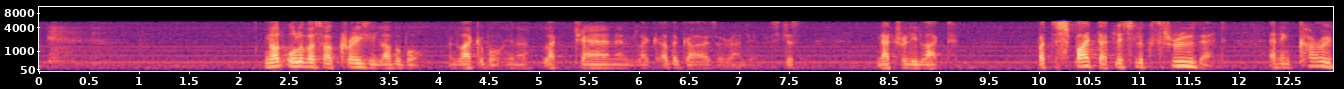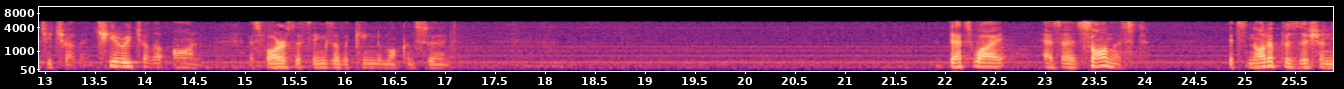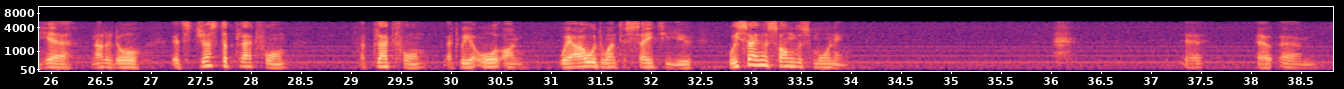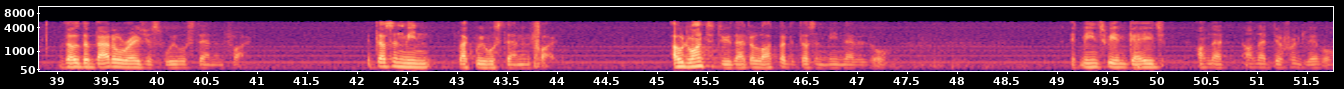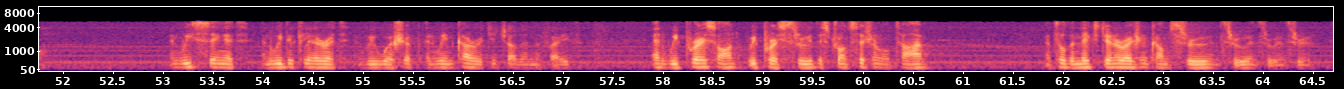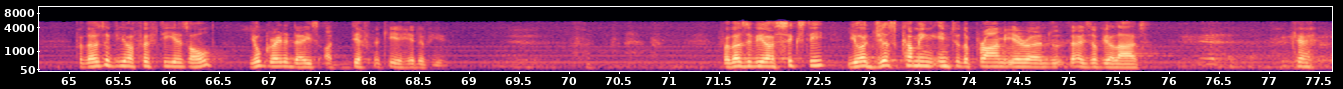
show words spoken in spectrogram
not all of us are crazy lovable and likable, you know, like Jan and like other guys around here. It's just naturally liked. But despite that, let's look through that and encourage each other and cheer each other on as far as the things of the kingdom are concerned. That's why, as a psalmist, it's not a position here, not at all. It's just a platform, a platform that we are all on, where I would want to say to you, we sang a song this morning. Uh, uh, um, though the battle rages, we will stand and fight. It doesn't mean like we will stand and fight. I would want to do that a lot, but it doesn't mean that at all. It means we engage on that, on that different level. And we sing it, and we declare it, and we worship, and we encourage each other in the faith. And we press on, we press through this transitional time until the next generation comes through and through and through and through. For those of you who are 50 years old, your greater days are definitely ahead of you. For those of you who are 60, you are just coming into the prime era and days of your lives. Okay.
